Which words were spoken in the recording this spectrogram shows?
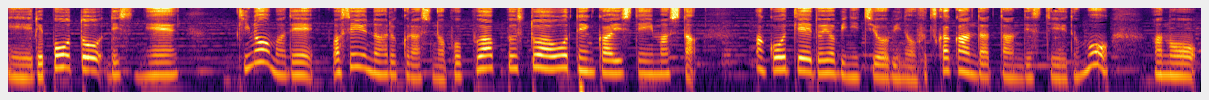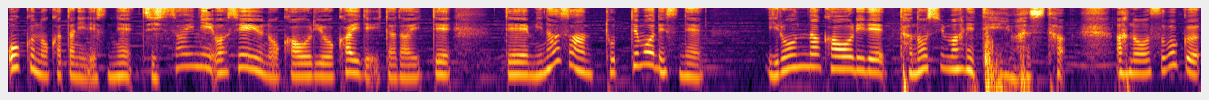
えー、レポートですね。昨日まで和製油のある暮らしのポップアップストアを展開していました。まあ、合計土曜日日曜日の2日間だったんですけれどもあの多くの方にですね実際に和製油の香りを嗅いでいただいてで皆さんとってもですねいろんな香りで楽しまれていました。あのすごく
